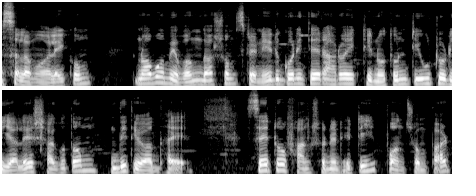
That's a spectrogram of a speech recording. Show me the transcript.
আসসালামু আলাইকুম। নবম এবং দশম শ্রেণির গণিতের আরও একটি নতুন টিউটোরিয়ালে স্বাগতম দ্বিতীয় অধ্যায়ে। সেট ও ফাংশনের এটি পঞ্চম পার্ট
